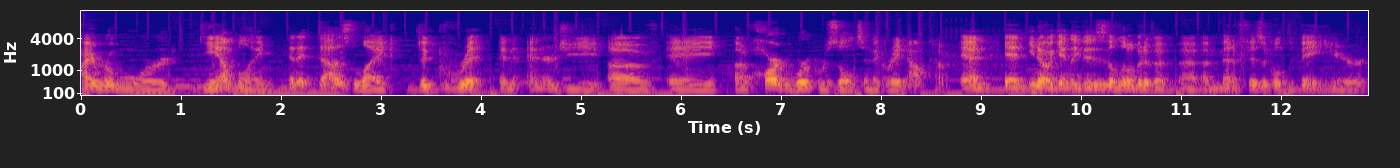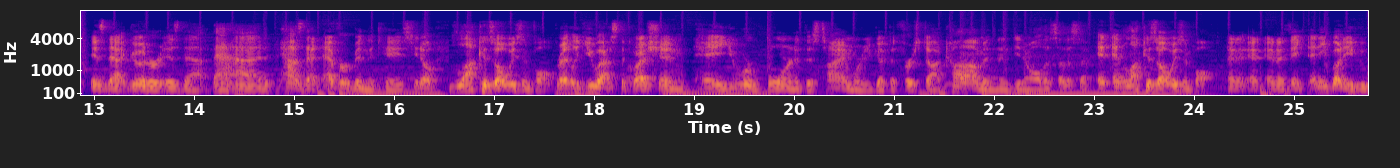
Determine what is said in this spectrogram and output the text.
high reward gambling than it does like the grit and energy of a of hard work results in a great outcome. And and you know again like this is a little bit of a, a metaphysical debate here. Is that good or is that bad? Has that ever been the case? You know, luck is always involved, right? Like you asked the question, hey, you were born at this time where you got the first dot com and then you know all this other stuff. And, and luck is always involved. And, and and I think anybody who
